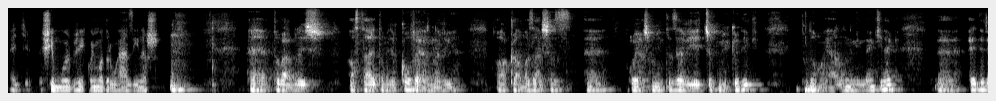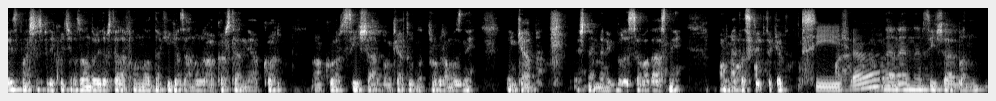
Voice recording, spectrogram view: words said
egy simul zsékony modorú házínas. E, továbbra is azt állítom, hogy a Cover nevű alkalmazás az e, olyasmi, mint az Eviét, csak működik. Tudom ajánlani mindenkinek. E, egyrészt, másrészt pedig, hogyha az androidos telefonodnak igazán óra akarsz lenni, akkor, akkor c kell tudnod programozni inkább, és nem menükből összevadászni a metascripteket. C-sharp? Nem, nem, nem, C-sharpban,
